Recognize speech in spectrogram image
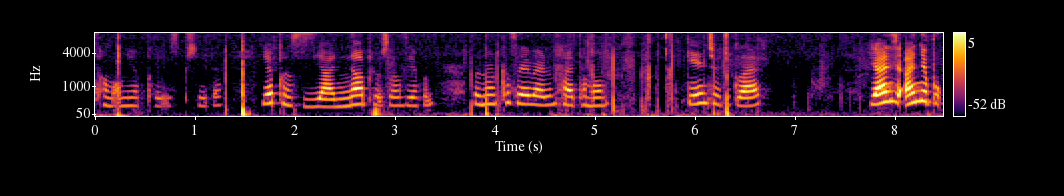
Tamam yaparız bir şeyler. Yapın siz yani ne yapıyorsanız yapın. Ben onu kasaya verdim. Ha tamam. Gelin çocuklar. Yani anne bu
